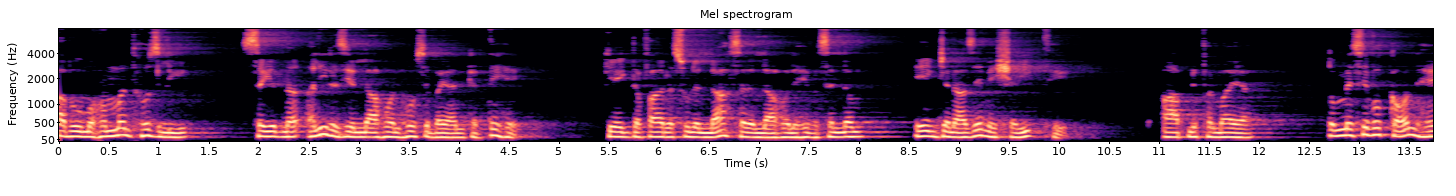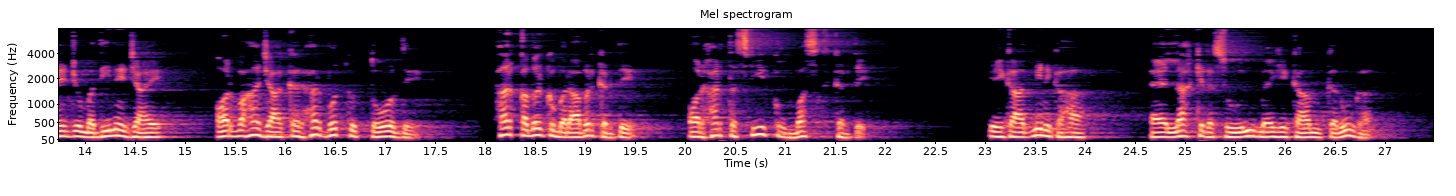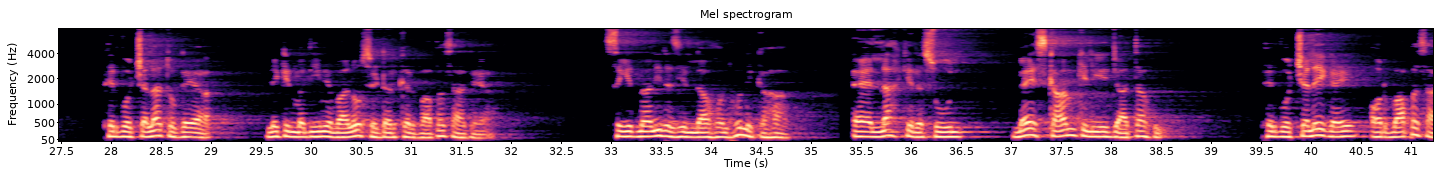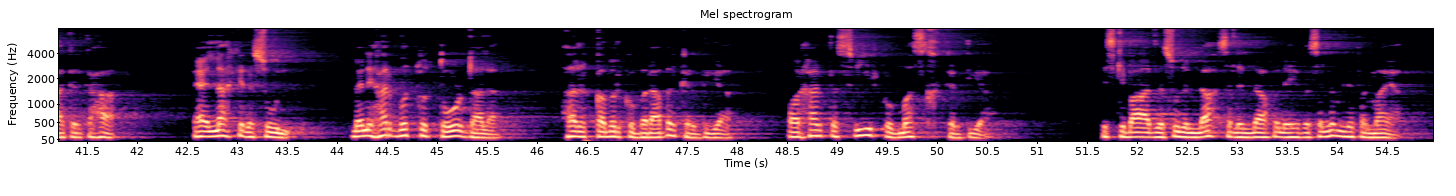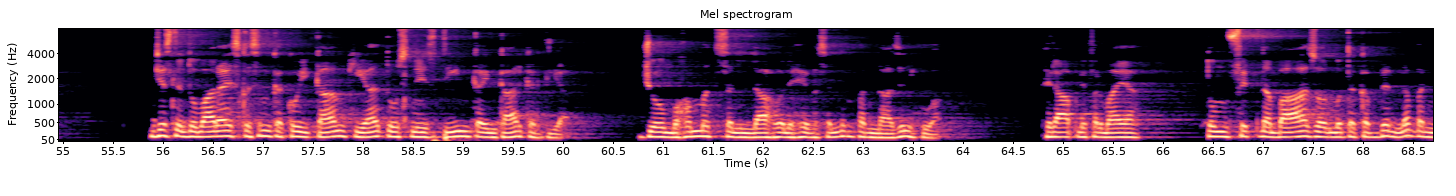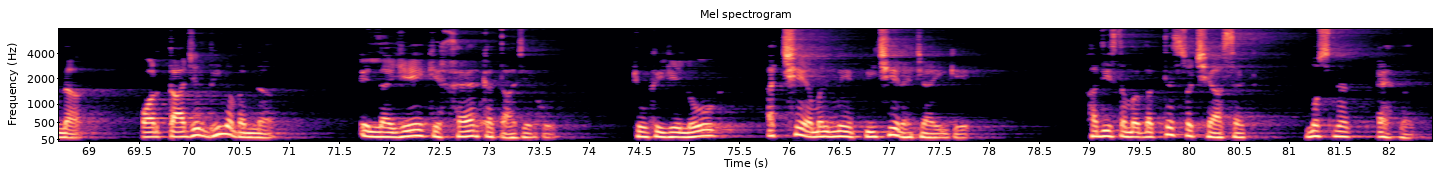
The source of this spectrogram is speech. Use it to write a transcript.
ابو محمد حزلی سیدنا علی رضی اللہ عنہ سے بیان کرتے ہیں کہ ایک دفعہ رسول اللہ صلی اللہ علیہ وسلم ایک جنازے میں شریک تھے۔ آپ نے فرمایا، تم میں سے وہ کون ہے جو مدینے جائے اور وہاں جا کر ہر بت کو توڑ دے، ہر قبر کو برابر کر دے اور ہر تصویر کو مسخ کر دے۔ ایک آدمی نے کہا، اے اللہ کے رسول، میں یہ کام کروں گا۔ پھر وہ چلا تو گیا۔ لیکن مدینے والوں سے ڈر کر واپس آ گیا۔ سید علی رضی اللہ عنہ نے کہا، اے اللہ کے رسول، میں اس کام کے لیے جاتا ہوں۔ پھر وہ چلے گئے اور واپس آ کر کہا، اے اللہ کے رسول، میں نے ہر بت کو توڑ ڈالا، ہر قبر کو برابر کر دیا اور ہر تصویر کو مسخ کر دیا۔ اس کے بعد رسول اللہ صلی اللہ علیہ وسلم نے فرمایا جس نے دوبارہ اس قسم کا کوئی کام کیا تو اس نے اس دین کا انکار کر دیا، جو محمد صلی اللہ علیہ وسلم پر نازل ہوا۔ پھر آپ نے فرمایا، تم فتنہ باز اور متکبر نہ بننا اور تاجر بھی نہ بننا۔ اللہ یہ کہ خیر کا تاجر ہو، کیونکہ یہ لوگ اچھے عمل میں پیچھے رہ جائیں گے۔ حدیث نمبر بتیس سو چھیاسٹھ، مسند احمد۔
